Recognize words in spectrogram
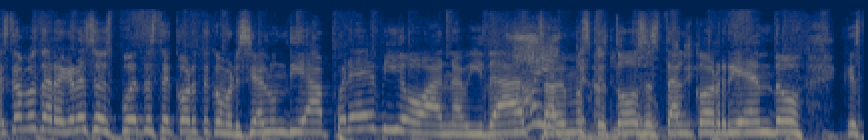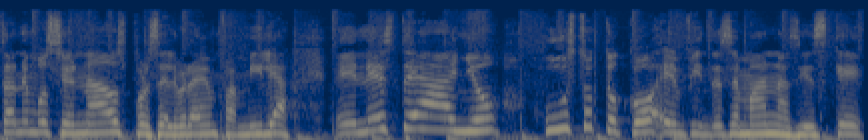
Estamos de regreso después de este corte comercial, un día previo a Navidad. Ay, Sabemos que todos están corriendo, que están emocionados por celebrar en familia. En este año justo tocó en fin de semana, así es que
